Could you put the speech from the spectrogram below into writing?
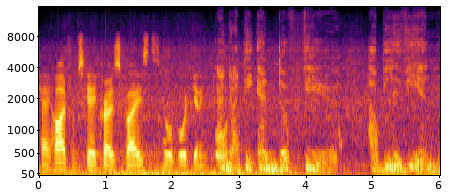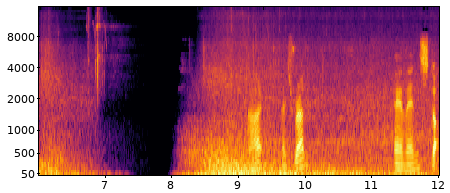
Okay, hide from Scarecrow's glaze to avoid getting caught. And at the end of fear, oblivion. Alright, let's run. And then stop.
